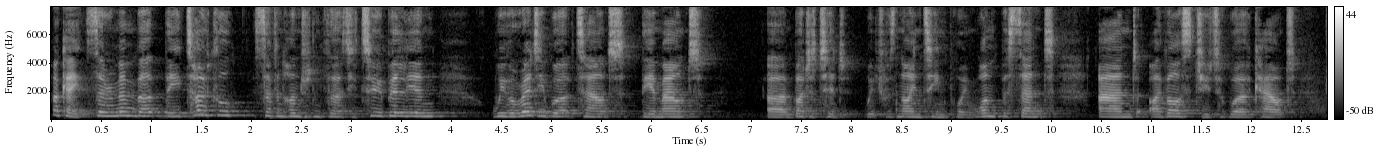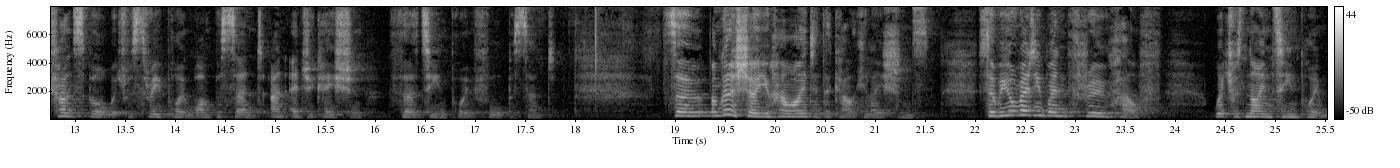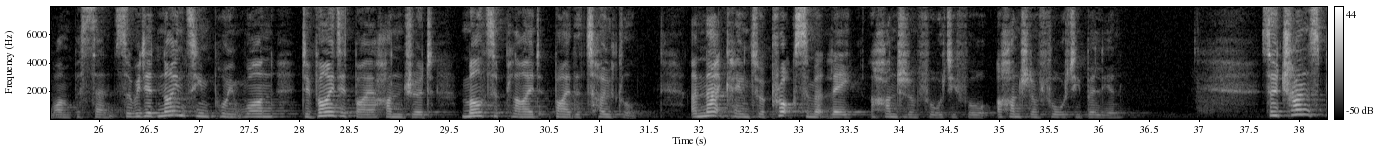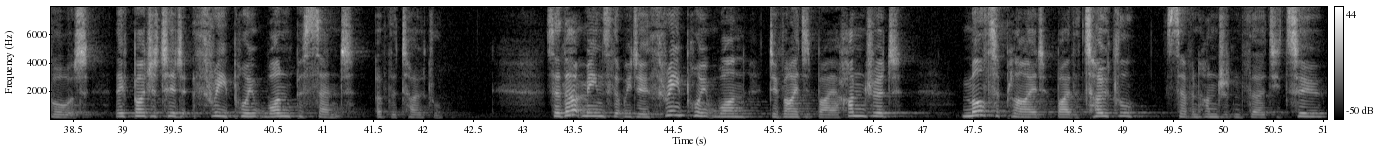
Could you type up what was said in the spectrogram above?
Okay, so remember the total 732 billion. We've already worked out the amount uh, budgeted, which was 19.1%, and I've asked you to work out transport, which was 3.1%, and education, 13.4%. So I'm going to show you how I did the calculations. So we already went through health, which was 19.1%. So we did 19.1 divided by 100 multiplied by the total. And that came to approximately 144, 140 billion. So transport, they've budgeted 3.1% of the total. So that means that we do 3.1 divided by 100, multiplied by the total, 732,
